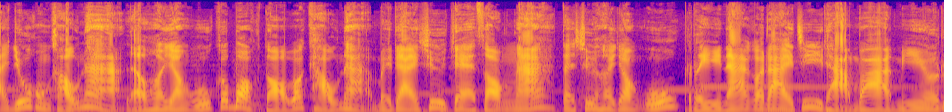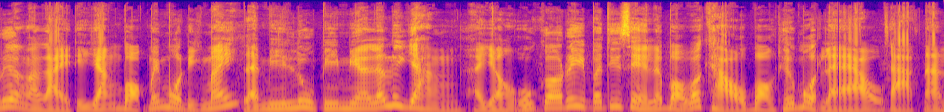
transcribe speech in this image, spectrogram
อายุของเขาน่ะ แล้วฮยองอุกก็บอกต่อว่าเขาน่ะ ไม่ได้ชื่อแจซองนะ แต่ชื่อฮยองอุกรีนะก็ได้จี้ถามว่ามีเรื่องอะไรที่ยังบอกไม่หมดอีกไหมและมีลูกมีเมียแล้วหรือยังฮยองอุกก็รีบปฏิเสธและบอกว่าเขาบอกเธอหมดแล้ว จากนั้น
